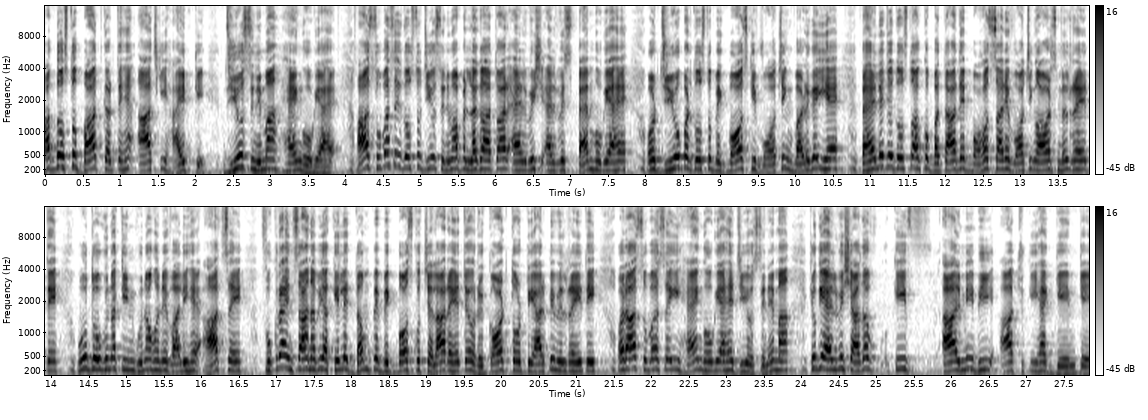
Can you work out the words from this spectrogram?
अब दोस्तों, बात करते हैं आज की हाइप की। जियो सिनेमा हैंग हो गया है। आज सुबह से दोस्तों जियो सिनेमा पर लगातार एलविश एलविश स्पैम हो गया है, और जियो पर दोस्तों बिग बॉस की वॉचिंग बढ़ गई है। पहले जो दोस्तों, आपको बता दें, बहुत सारे वॉचिंग आवर्स मिल रहे थे, वो दो गुना तीन गुना होने वाली है आज से। फुकरा इंसान अभी अकेले दम पे बिग बॉस को चला रहे थे और रिकॉर्ड तो टीआरपी मिल रही थी। और आज सुबह से ही हैंग हो गया है जियो सिनेमा, क्योंकि एलविश यादव की आर्मी भी आ चुकी है गेम के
